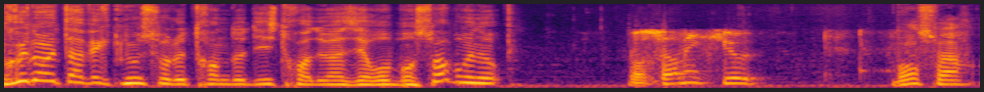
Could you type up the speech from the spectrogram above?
Bruno est avec nous sur le 3210 3210. Bonsoir Bruno. Bonsoir messieurs. Bonsoir.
